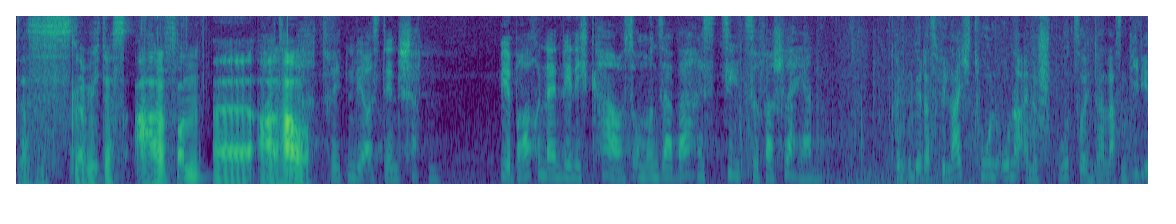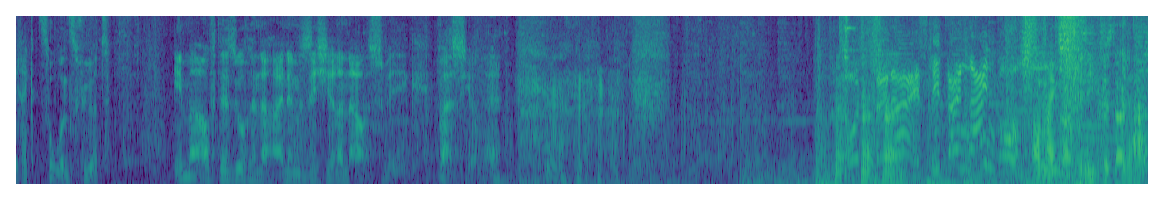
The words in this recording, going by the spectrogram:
Das ist, glaube ich, das Aal von äh, Aalhau. Treten wir aus den Schatten. Wir brauchen ein wenig Chaos, um unser wahres Ziel zu verschleiern. Könnten wir das vielleicht tun, ohne eine Spur zu hinterlassen, die direkt zu uns führt? Immer auf der Suche nach einem sicheren Ausweg. Was, Junge? Es gibt einen Einbruch! Oh mein Gott, Elite-Soldat.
